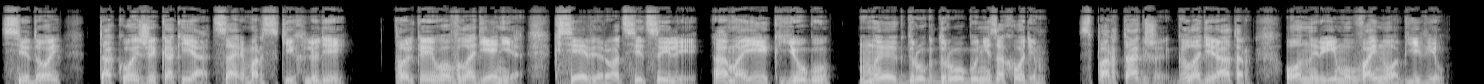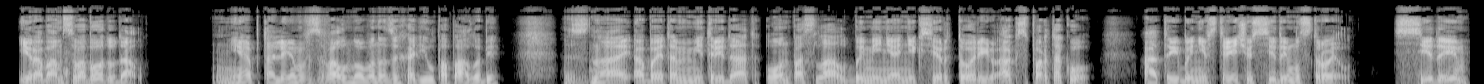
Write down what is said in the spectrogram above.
«Седой такой же, как я, царь морских людей. Только его владения к северу от Сицилии, а мои к югу. Мы к друг другу не заходим. Спартак же — гладиатор, он Риму войну объявил и рабам свободу дал. Непталем взволнованно заходил по палубе. «Знай об этом, Митридат, он послал бы меня не к Серторию, а к Спартаку, а ты бы не встречу с Седым устроил». «С Седым!»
